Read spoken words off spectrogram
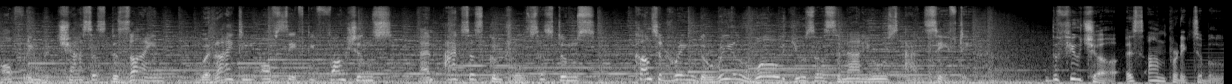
offering the chassis design, variety of safety functions and access control systems considering the real-world user scenarios and safety. The future is unpredictable,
